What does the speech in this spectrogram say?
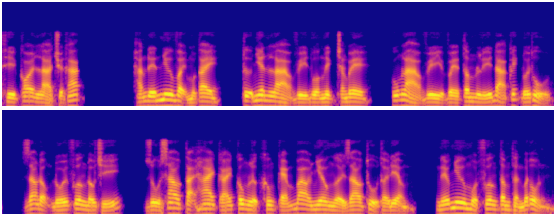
thì coi là chuyện khác. Hắn đến như vậy một tay, tự nhiên là vì đùa nghịch trang bê, cũng là vì về tâm lý đả kích đối thủ, giao động đối phương đấu trí, dù sao tại hai cái công lực không kém bao nhiêu người giao thủ thời điểm, nếu như một phương tâm thần bất ổn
